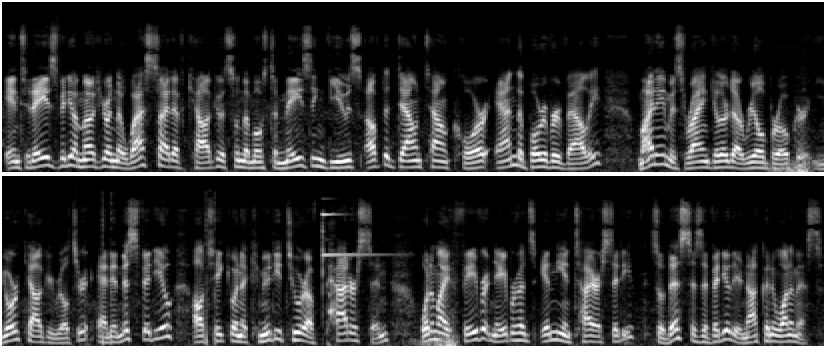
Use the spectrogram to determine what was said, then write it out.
In today's video, I'm out here on the west side of Calgary with some of the most amazing views of the downtown core and the Bow River Valley. My name is Ryan Gillard at Real Broker, your Calgary Realtor, and in this video, I'll take you on a community tour of Patterson, one of my favorite neighborhoods in the entire city. So this is a video that you're not going to want to miss.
